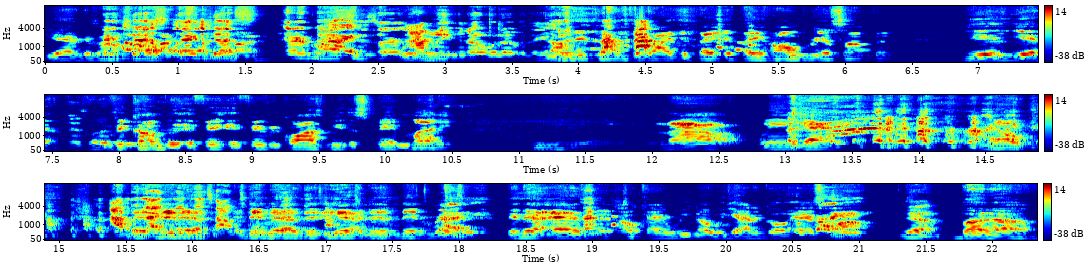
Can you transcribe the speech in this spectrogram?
yeah because I'm, just, I'm like they just, money. everybody Right. deserve. When I don't it- even know whatever they when are. it comes to like if they if they hungry or something, yeah, yeah. But if it comes to if it if it requires me to spend money, mm, no, we ain't got it. No. I be like, Then let me they'll- talk to and then him. they'll- let me talk yeah, then then Right. then they'll ask. Okay, we know we got to go ask Right. mom. Yeah. But um,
